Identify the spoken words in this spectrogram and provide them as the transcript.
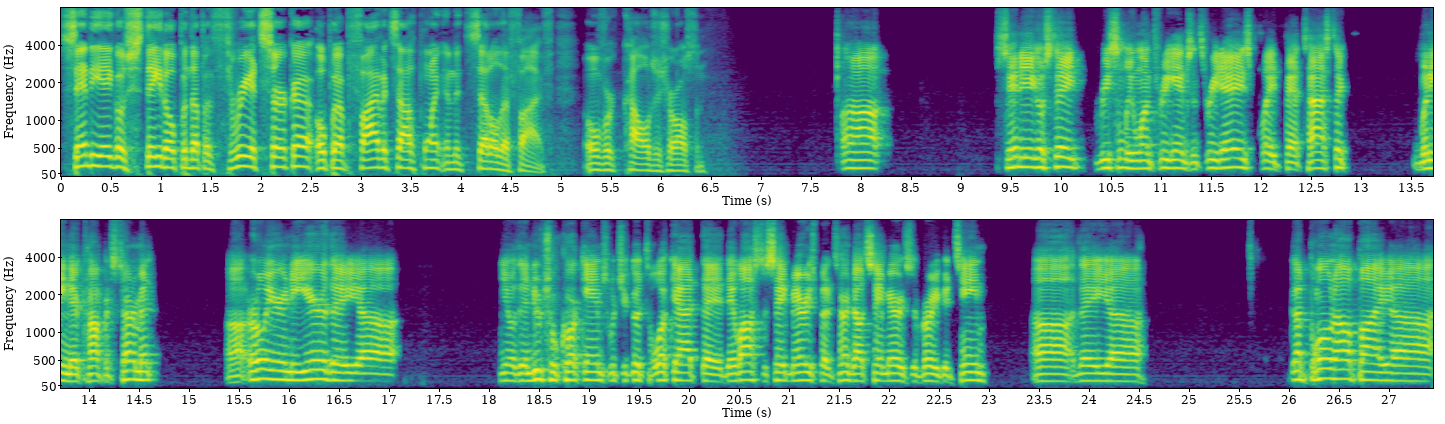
San Diego State opened up at three at Circa, opened up five at South Point, and it settled at five over College of Charleston. Uh, San Diego State recently won three games in three days, played fantastic, winning their conference tournament. Uh, earlier in the year, they, uh, you know, the neutral court games, which are good to look at. They they lost to St. Mary's, but it turned out St. Mary's is a very good team. Uh, they uh, got blown out by uh,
